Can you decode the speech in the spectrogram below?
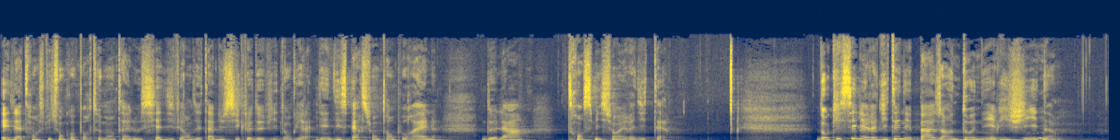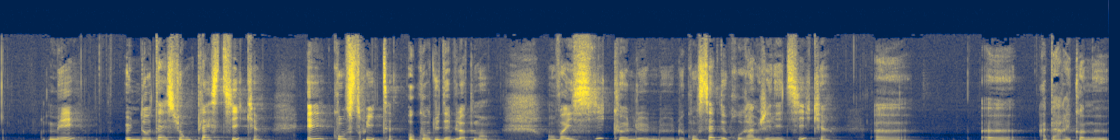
et de la transmission comportementale aussi à différentes étapes du cycle de vie. Donc il y a une dispersion temporelle de la transmission héréditaire. Donc ici, l'hérédité n'est pas un donné rigide, mais une dotation plastique et construite au cours du développement. On voit ici que le, concept de programme génétique euh, euh, apparaît comme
